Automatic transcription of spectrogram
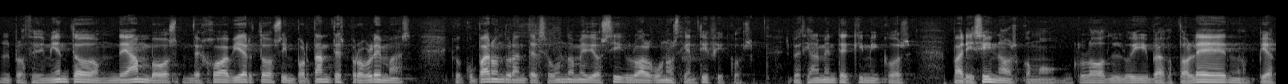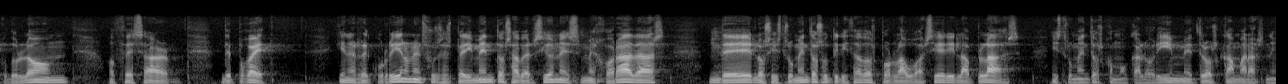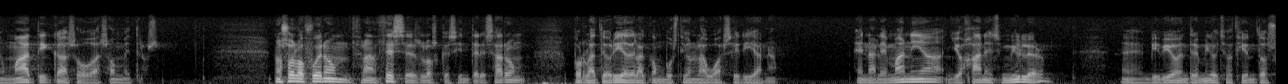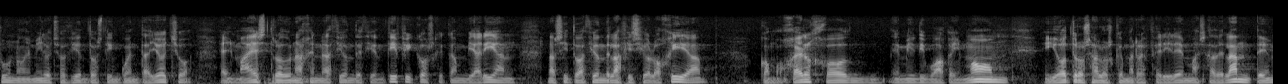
el procedimiento de ambos dejó abiertos importantes problemas que ocuparon durante el segundo medio siglo algunos científicos, especialmente químicos parisinos como Claude-Louis Berthollet, Pierre Dulon o César Depret, quienes recurrieron en sus experimentos a versiones mejoradas de los instrumentos utilizados por Lavoisier y Laplace, instrumentos como calorímetros, cámaras neumáticas o gasómetros. No solo fueron franceses los que se interesaron por la teoría de la combustión lavoisieriana. En Alemania, Johannes Müller eh, vivió entre 1801 y 1858, el maestro de una generación de científicos que cambiarían la situación de la fisiología, como Helmholtz, Émile Dubois-Guimond y otros a los que me referiré más adelante,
